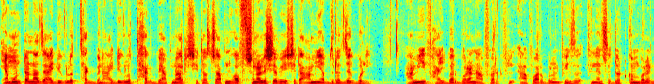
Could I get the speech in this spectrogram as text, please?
এমনটা না যে আইডিগুলো থাকবে না, আইডিগুলো থাকবে আপনার, সেটা হচ্ছে আপনি অপশনাল হিসেবে, সেটা আমি আব্দুর রাজ্জাক বলি। আমি ফাইবার বলেন আফওয়ার্ক আফওয়ার্ক বলেন ফিনান্সার ডট কম বলেন,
